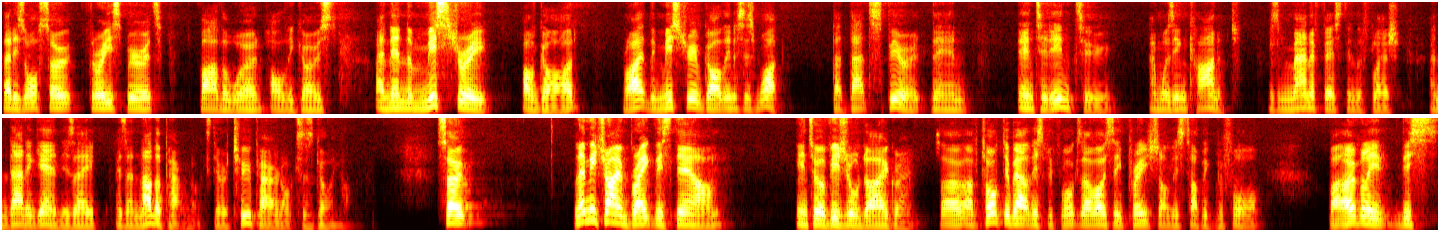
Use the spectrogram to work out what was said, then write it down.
that is also three spirits Father, Word, Holy Ghost. And then the mystery of God, right? The mystery of godliness is what? That that spirit then entered into and was incarnate, was manifest in the flesh. And that again is, a, is another paradox. There are two paradoxes going on. So let me try and break this down into a visual diagram. So I've talked about this before because I've obviously preached on this topic before. But hopefully this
